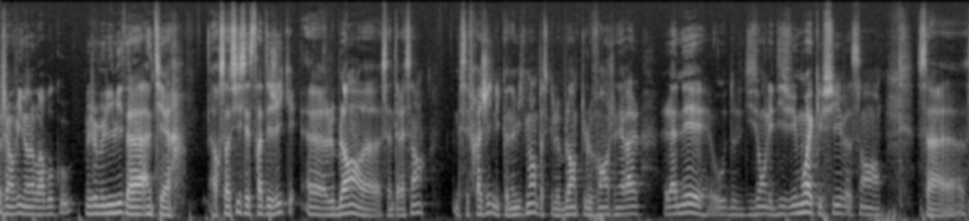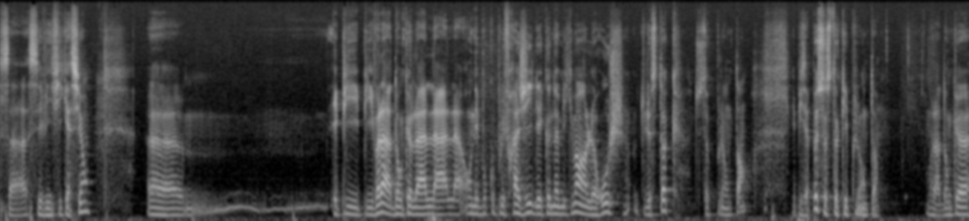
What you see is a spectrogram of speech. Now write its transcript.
j'ai envie d'en avoir beaucoup, mais je me limite à un tiers. Alors ça aussi c'est stratégique. Le blanc, c'est intéressant, mais c'est fragile économiquement parce que le blanc, tu le vends en général l'année ou de, disons les 18 mois qui suivent son, sa, sa, vinifications. Euh, et puis, puis voilà, donc là, là, on est beaucoup plus fragile économiquement. Le rouge, tu le stockes, tu stockes plus longtemps. Et puis ça peut se stocker plus longtemps. Voilà, donc euh,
